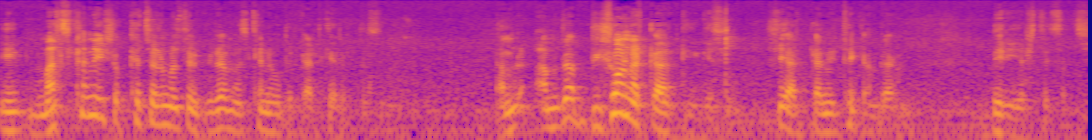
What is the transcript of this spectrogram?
এই মাঝখানে এইসব খেচার মাছের ঘিরে মাঝখানে ওদেরকে আটকে রাখতেছে। আমরা আমরা ভীষণ আটকা আটকে গেছি। সেই আটকানি থেকে আমরা এখন বেরিয়ে আসতে চাচ্ছি।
